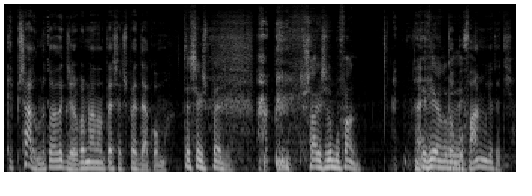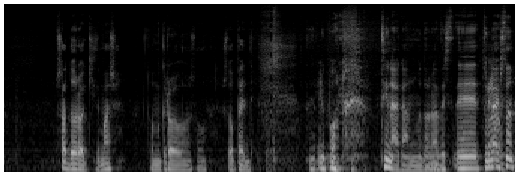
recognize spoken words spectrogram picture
Ε, ψάχνουν τώρα, δεν ξέρω, πρέπει να ήταν 4-5 ακόμα. 4-5. Τους άρεσε το μπουφάν. Ναι, Και δίνανε το το παιδί. μπουφάν μου και τέτοια. Σαν το Ρόκι, θυμάσαι; Το μικρό στο, στο 5. Λοιπόν, τι να κάνουμε τώρα. δυσ- Ε, τουλάχιστον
